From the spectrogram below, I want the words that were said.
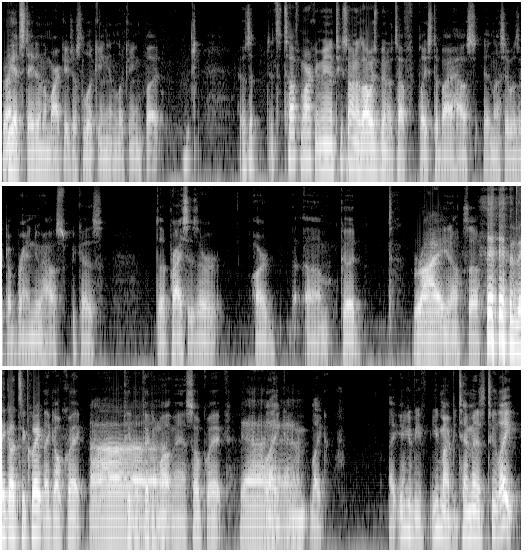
Right. We had stayed in the market just looking and looking, but it was a it's a tough market, man. Tucson has always been a tough place to buy a house unless it was like a brand new house because the prices are are um, good, Right. you know. So they go too quick. they go quick. ah, People pick them up, man, so quick. Yeah. like yeah, yeah. like like you could be you might be 10 minutes too late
